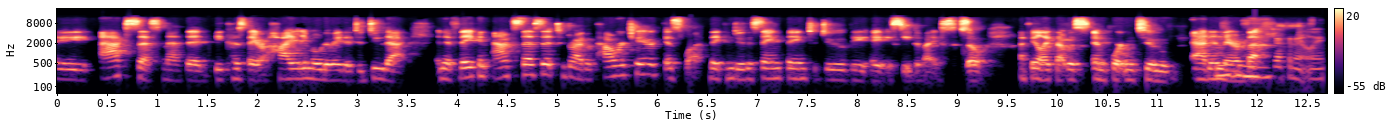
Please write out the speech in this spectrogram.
a access method because they are highly motivated to do that. And if they can access it to drive a power chair, guess what? They can do the same thing to do the AAC device. So I feel like that was important to add in there. Mm-hmm, but definitely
